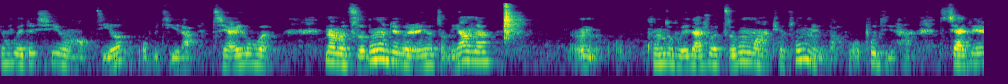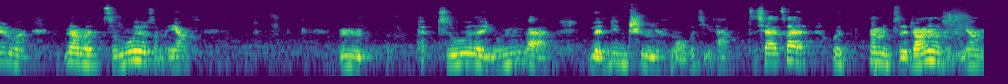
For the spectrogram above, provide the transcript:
颜回的信用好极了，我不及他。”子夏又问。那么子贡这个人又怎么样呢？嗯，孔子回答说：“子贡啊，挺聪明的，我不及他。”子夏接着问：“那么子路又怎么样？”嗯，他子路的勇敢，远近驰名，我不及他。子夏再问：“那么子张又怎么样？”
